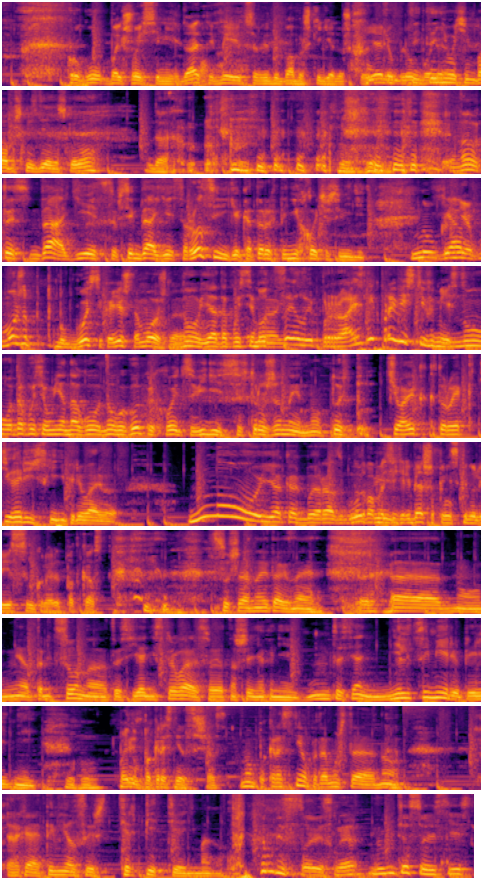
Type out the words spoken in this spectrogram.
в кругу большой семьи, да, это имеется в виду бабушки, дедушки. Я люблю ты, ты более- не очень бабушка с дедушкой, да? Да. Ну, то есть, да, есть, всегда есть родственники, которых ты не хочешь видеть. Ну, Я- не, можно в гости, конечно, можно. Ну, я, допустим... Но э, целый праздник провести вместе? Ну, допустим, у меня на Новый год приходится видеть сестру жены. Ну, то есть человека, которого я категорически не перевариваю. Ну, я как бы раз в Надо год... попросить видеть- ребят, чтобы они скинули ей ссылку на этот подкаст. Слушай, она и так знает. Э, Ну, у меня традиционно, то есть я не скрываю свои отношения к ней. Ну, то есть я не лицемерю перед ней. Поэтому покраснел сейчас. Ну, покраснел, потому что, ну, дорогая, ты меня слышишь, терпеть тебя не могу. Бессовестная. Ну, у тебя совесть есть.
